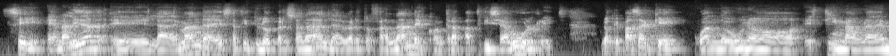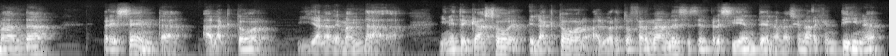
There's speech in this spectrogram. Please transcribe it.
Sí, en realidad eh, la demanda es a título personal de Alberto Fernández contra Patricia Bullrich. Lo que pasa es que cuando uno estima una demanda, presenta al actor y a la demandada. Y en este caso, el actor, Alberto Fernández, es el presidente de la Nación Argentina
